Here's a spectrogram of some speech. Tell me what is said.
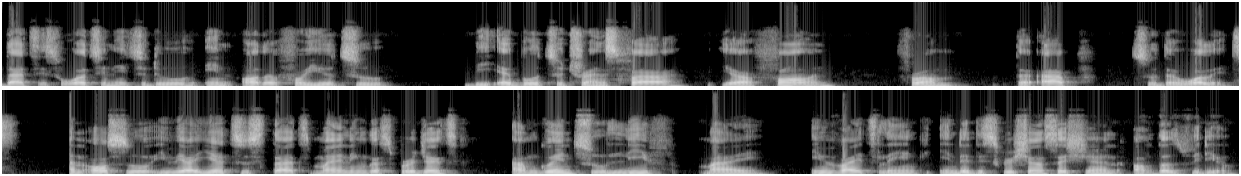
that is what you need to do in order for you to be able to transfer your phone from the app to the wallet and also if you are yet to start mining this project i'm going to leave my invite link in the description section of this video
